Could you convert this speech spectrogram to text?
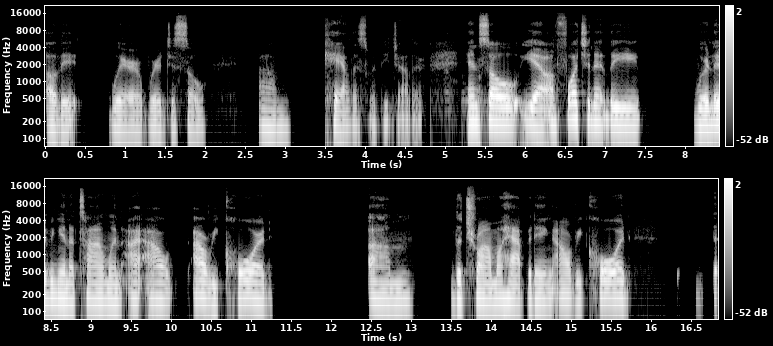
of it where we're just so um, careless with each other. And so, yeah, unfortunately, we're living in a time when I, I'll I'll record um, the trauma happening. I'll record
